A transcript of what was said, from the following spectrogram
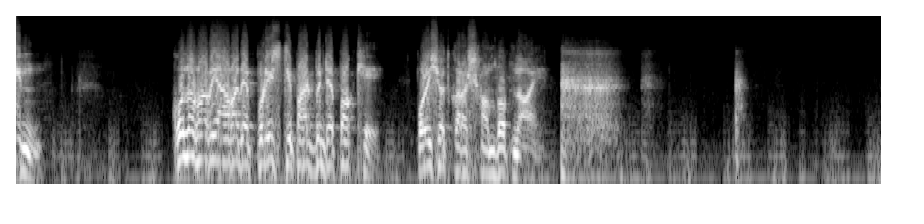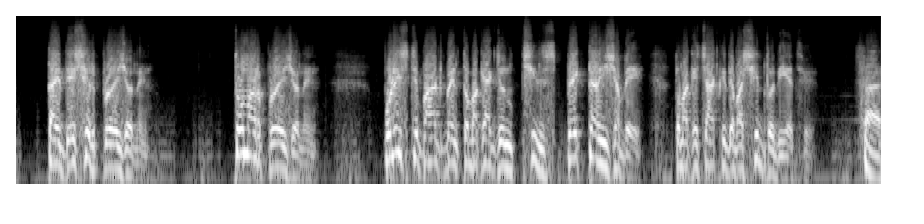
ঋণ কোনোভাবে আমাদের পুলিশ ডিপার্টমেন্টের পক্ষে পরিশোধ করা সম্ভব নয়। তাই দেশের প্রয়োজনে, তোমার প্রয়োজনে পুলিশ ডিপার্টমেন্ট তোমাকে একজন ইন্সপেক্টর হিসাবে তোমাকে চাকরি দেবার সিদ্ধ দিয়েছে। স্যার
